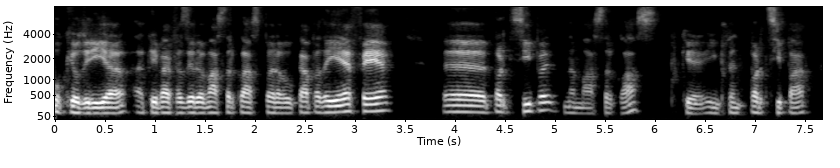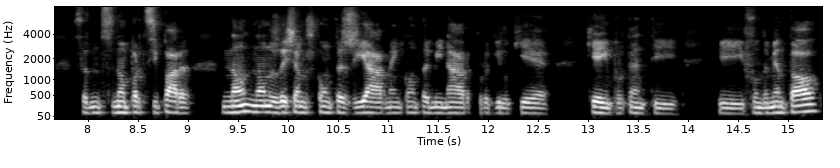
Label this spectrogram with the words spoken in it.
O que eu diria a quem vai fazer a Masterclass para o KDF é uh, participe na Masterclass, porque é importante participar. Se, se não participar, não, não nos deixamos contagiar nem contaminar por aquilo que é, que é importante e, e fundamental.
